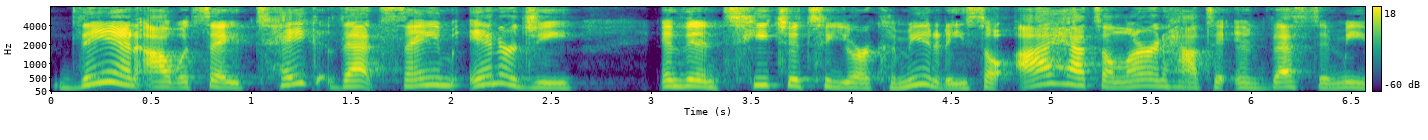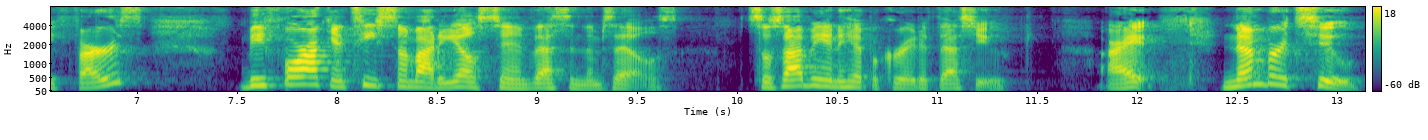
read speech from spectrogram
Then I would say take that same energy and then teach it to your community. So I had to learn how to invest in me first before I can teach somebody else to invest in themselves. So stop being a hypocrite if that's you. All right. Number two,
